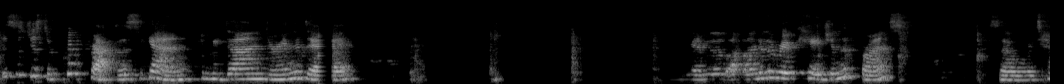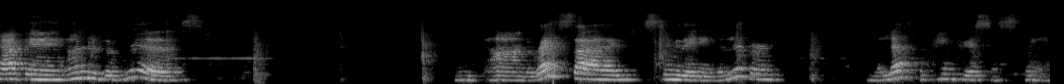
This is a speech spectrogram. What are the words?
This is just a quick practice. Again, can be done during the day. We're gonna move up under the rib cage in the front. So we're tapping under the ribs. On the right side, stimulating the liver. On the left, the pancreas and spleen.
